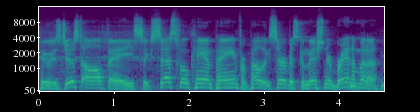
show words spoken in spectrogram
who is just off a successful campaign for Public Service Commissioner. Brent, I'm going to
